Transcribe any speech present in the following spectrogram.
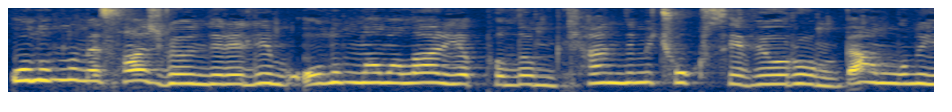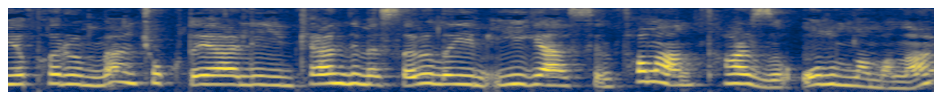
olumlu mesaj gönderelim, olumlamalar yapalım, kendimi çok seviyorum, ben bunu yaparım, ben çok değerliyim, kendime sarılayım, iyi gelsin falan tarzı olumlamalar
